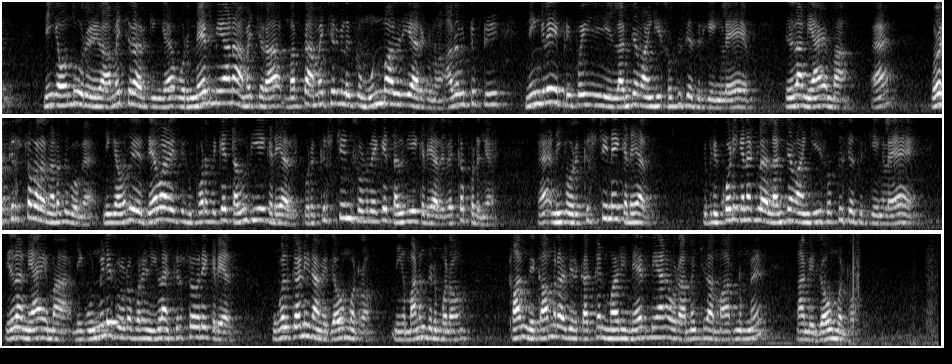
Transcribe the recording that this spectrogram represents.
நீங்கள் வந்து ஒரு அமைச்சராக இருக்கீங்க ஒரு நேர்மையான அமைச்சராக மற்ற அமைச்சர்களுக்கு முன்மாதிரியாக இருக்கணும். அதை விட்டுவிட்டு நீங்களே இப்படி போய் லஞ்சம் வாங்கி சொத்து சேர்த்துருக்கீங்களே இதெல்லாம் நியாயமா? ஆ? கிறிஸ்தவரை நடந்துக்கோங்க நீங்கள் வந்து தேவாலயத்துக்கு போகிறதுக்கே தகுதியே கிடையாது. ஒரு கிறிஸ்டின் சொல்கிறதுக்கே தகுதியே கிடையாது. வெக்கப்படுங்க நீங்கள் ஒரு கிறிஸ்டினே கிடையாது. இப்படி கோடிக்கணக்கில் லஞ்சம் வாங்கி சொத்து சேர்த்துருக்கீங்களே இதெல்லாம் நியாயமா? நீங்கள் உண்மையிலே சொல்கிற போகிறேன் நீங்களாம் கிறிஸ்தவரே கிடையாது. உங்களுக்காண்டி நாங்கள் ஜெபம் பண்ணுறோம் நீங்கள் மனம் திரும்பணும். காந்தி காமராஜர் கக்கன் மாதிரி நேர்மையான ஒரு அமைச்சராக மாறணும்னு நாங்கள் ஜெபம் பண்ணுறோம்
